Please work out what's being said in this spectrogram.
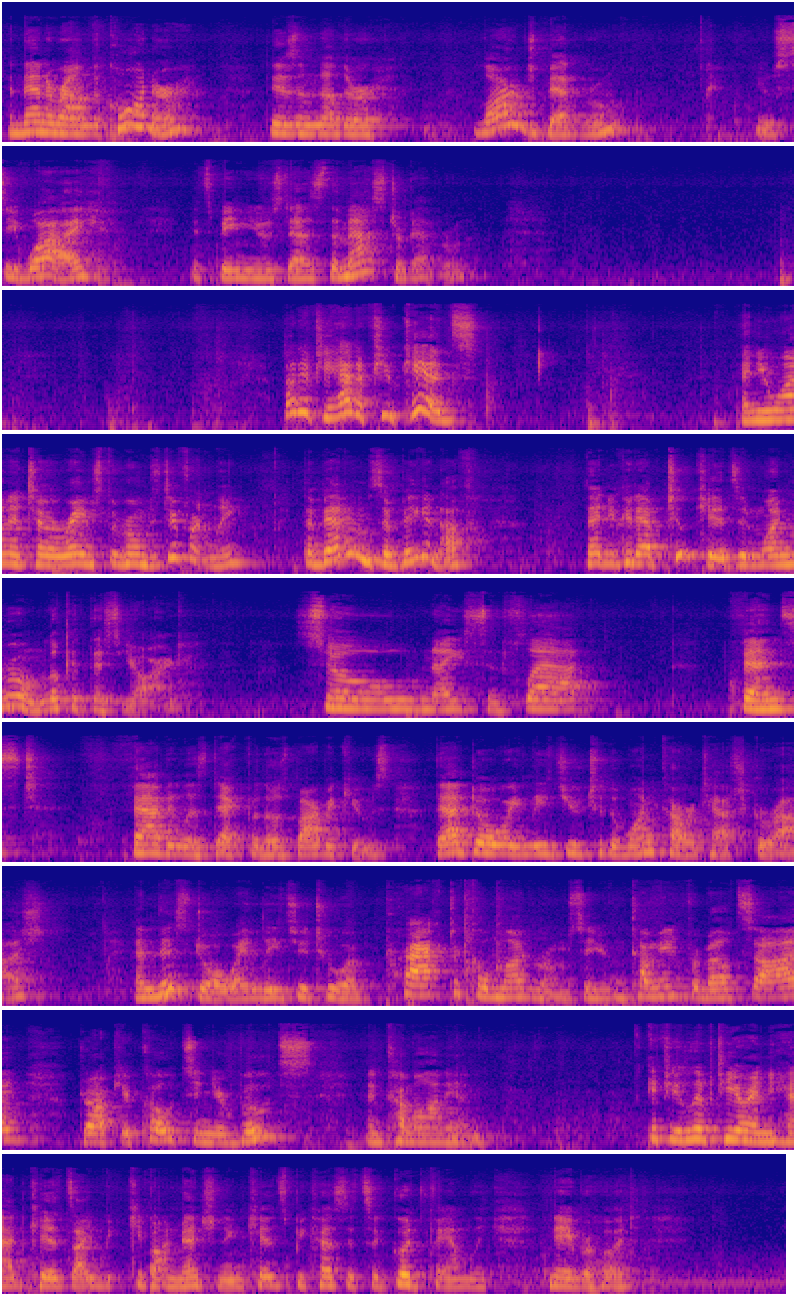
And then around the corner, there's another large bedroom. You'll see why. It's being used as the master bedroom. But if you had a few kids and you wanted to arrange the rooms differently, the bedrooms are big enough that you could have two kids in one room. Look at this yard. So nice and flat, fenced, fabulous deck for those barbecues. That doorway leads you to the one-car attached garage. And this doorway leads you to a practical mudroom. So you can come in from outside, drop your coats and your boots, and come on in. If you lived here and you had kids, I keep on mentioning kids because it's a good family neighborhood.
